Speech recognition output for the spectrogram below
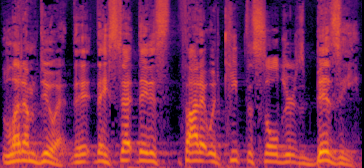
let them do it. They, they, said, they just thought it would keep the soldiers busy.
